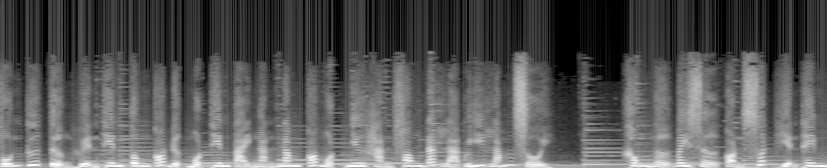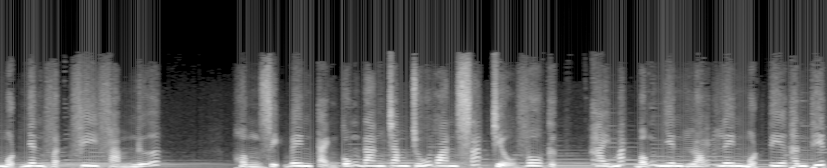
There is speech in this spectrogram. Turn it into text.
Vốn cứ tưởng huyền thiên tông có được một thiên tài ngàn năm có một như Hàn Phong đã là quý lắm rồi. Không ngờ bây giờ còn xuất hiện thêm một nhân vật phi phàm nữa. Hồng dịch bên cạnh cũng đang chăm chú quan sát triệu vô cực, Hai mắt bỗng nhiên lói lên một tia thân thiết.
